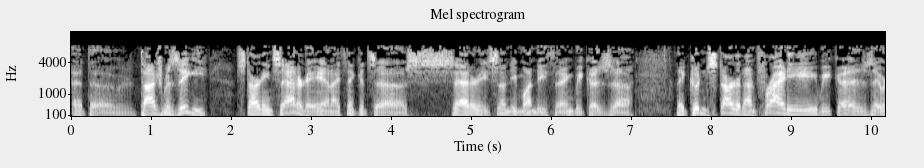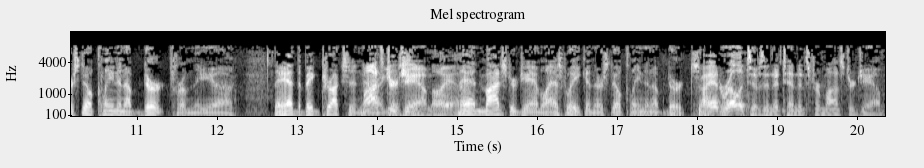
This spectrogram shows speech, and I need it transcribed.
at the Taj Mazzigi starting Saturday, and I think it's a Saturday, Sunday, Monday thing because uh, they couldn't start it on Friday because they were still cleaning up dirt from the. Uh, they had the big trucks in there, Monster guess. Jam. Oh yeah. They had Monster Jam last week, and they're still cleaning up dirt. So. I had relatives in attendance for Monster Jam.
